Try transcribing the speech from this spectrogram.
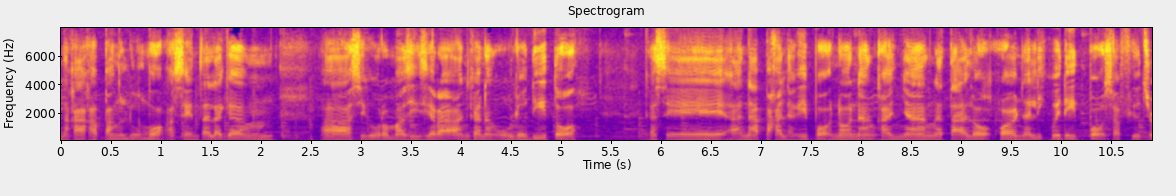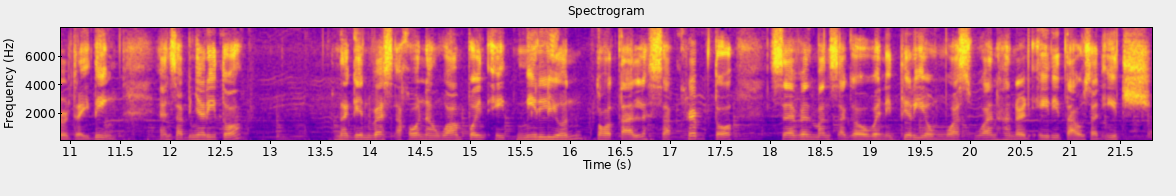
nakakapanglumo. As in talagang uh, siguro masisiraan ka ng ulo dito kasi uh, napakalaki po no ng kanyang natalo or na-liquidate po sa future trading. And sabi niya rito, nag-invest ako ng 1.8 million total sa crypto 7 months ago when Ethereum was 180,000 each.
